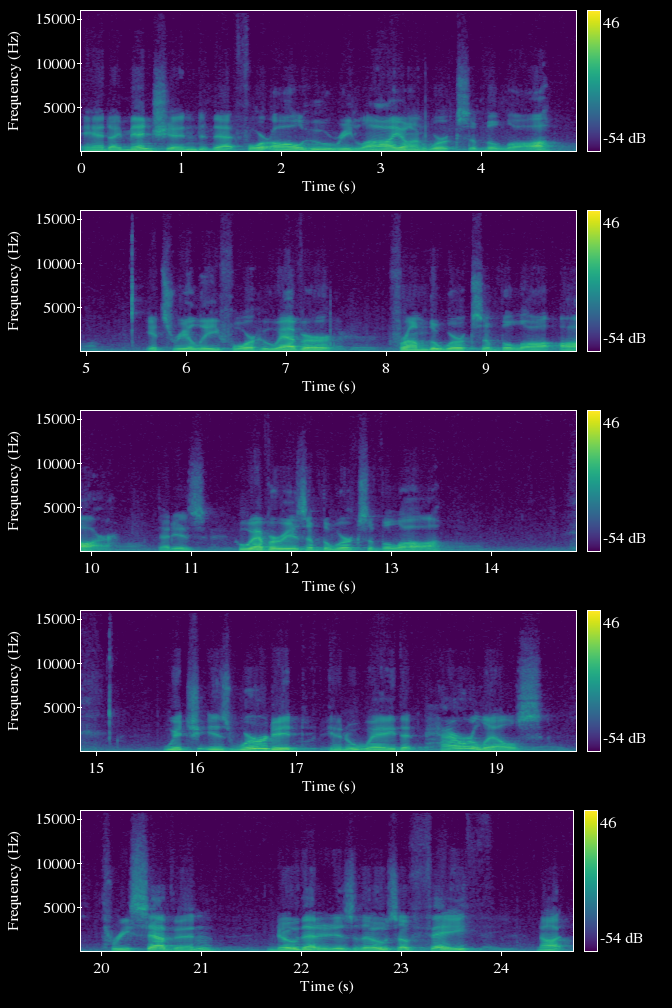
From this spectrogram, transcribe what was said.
And I mentioned that for all who rely on works of the law, it's really for whoever from the works of the law are. That is, whoever is of the works of the law, which is worded in a way that parallels 3 7, know that it is those of faith, not,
